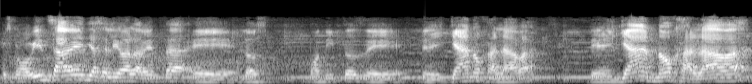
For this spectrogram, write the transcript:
pues como bien saben, ya salió a la venta eh, los monitos de, del Ya no jalaba, del Ya no jalaba,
